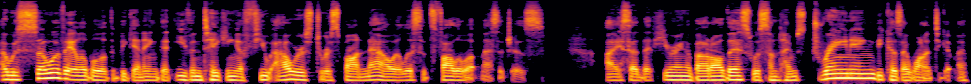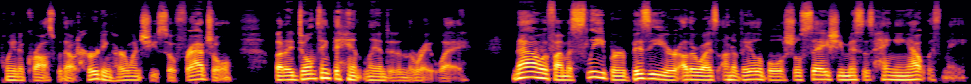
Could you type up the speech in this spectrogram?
I was so available at the beginning that even taking a few hours to respond now elicits follow up messages. I said that hearing about all this was sometimes draining because I wanted to get my point across without hurting her when she's so fragile, but I don't think the hint landed in the right way. Now, if I'm asleep or busy or otherwise unavailable, she'll say she misses hanging out with me.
